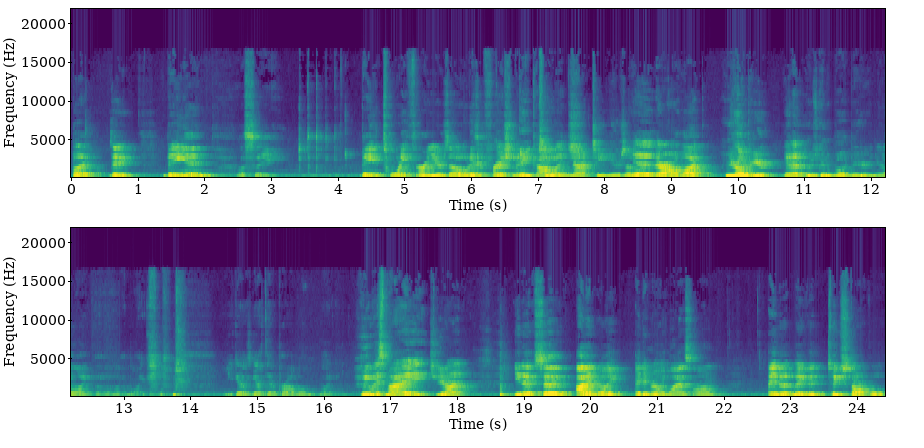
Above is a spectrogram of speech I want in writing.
But dude, being let's see, being 23 years old as a freshman in 18, college, 19 years old. yeah, they're all like, You're up gonna- here. Yeah, who's gonna buy beer? And you're like, uh, I'm like, you guys got that problem? Like, who is my age, Yeah. right? You know, so I didn't really, it didn't really last long. I ended up moving to Starkville,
